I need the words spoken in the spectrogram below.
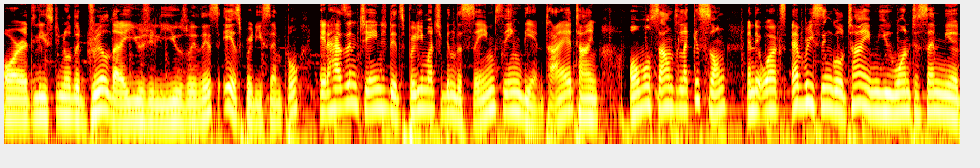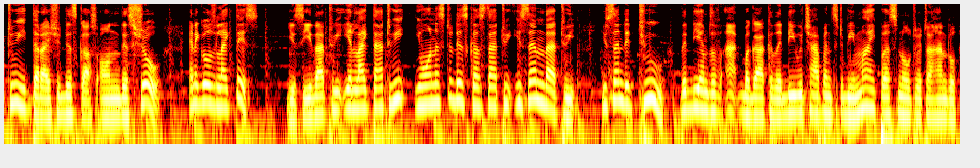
or at least, you know, the drill that I usually use with this is pretty simple. It hasn't changed, it's pretty much been the same thing the entire time. Almost sounds like a song, and it works every single time you want to send me a tweet that I should discuss on this show. And it goes like this you see that tweet, you like that tweet, you want us to discuss that tweet, you send that tweet. You send it to the DMs of at Bagaka the D, which happens to be my personal Twitter handle,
